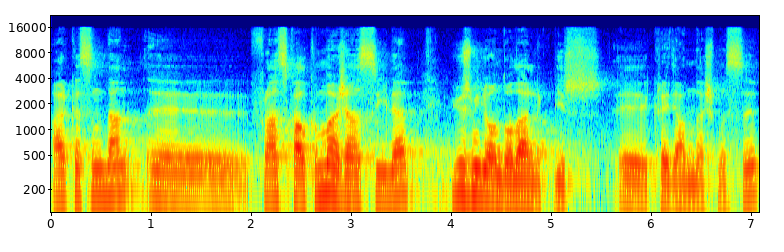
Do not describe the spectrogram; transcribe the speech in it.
Arkasından e, Fransız Kalkınma Ajansı ile 100 milyon dolarlık bir kredi anlaşması.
